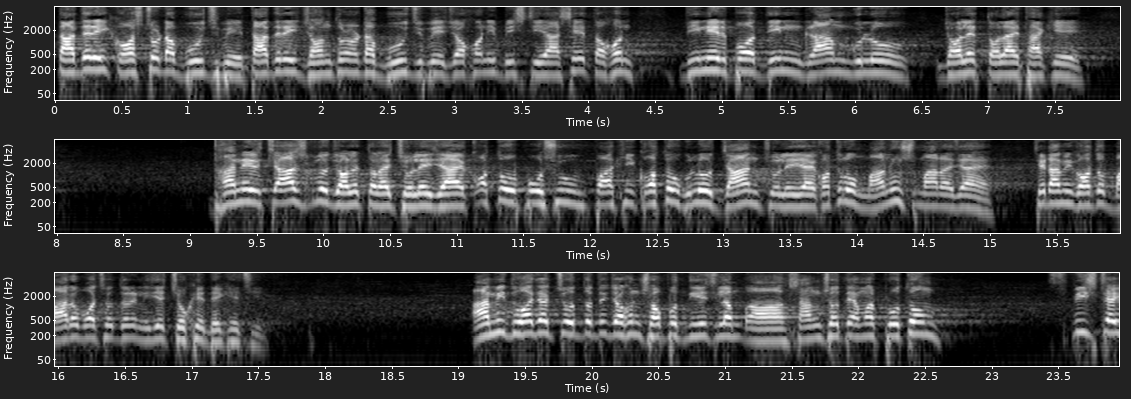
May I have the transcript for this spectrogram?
তাদের এই কষ্টটা বুঝবে, তাদের এই যন্ত্রণাটা বুঝবে। যখনই বৃষ্টি আসে, তখন দিনের পর দিন গ্রামগুলো জলের তলায় থাকে। ধানের চাষগুলো জলের তলায় চলে যায়, কত পশু পাখি, কতগুলো যান চলে যায়, কতগুলো মানুষ মারা যায়, সেটা আমি গত বারো বছর ধরে নিজের চোখে দেখেছি। আমি দু হাজার চোদ্দোতে যখন শপথ নিয়েছিলাম সাংসদে আমার প্রথম স্পিচটাই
